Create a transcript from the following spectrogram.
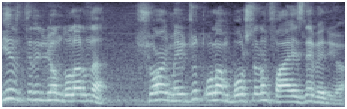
1 trilyon dolarını şu an mevcut olan borçların faizine veriyor.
